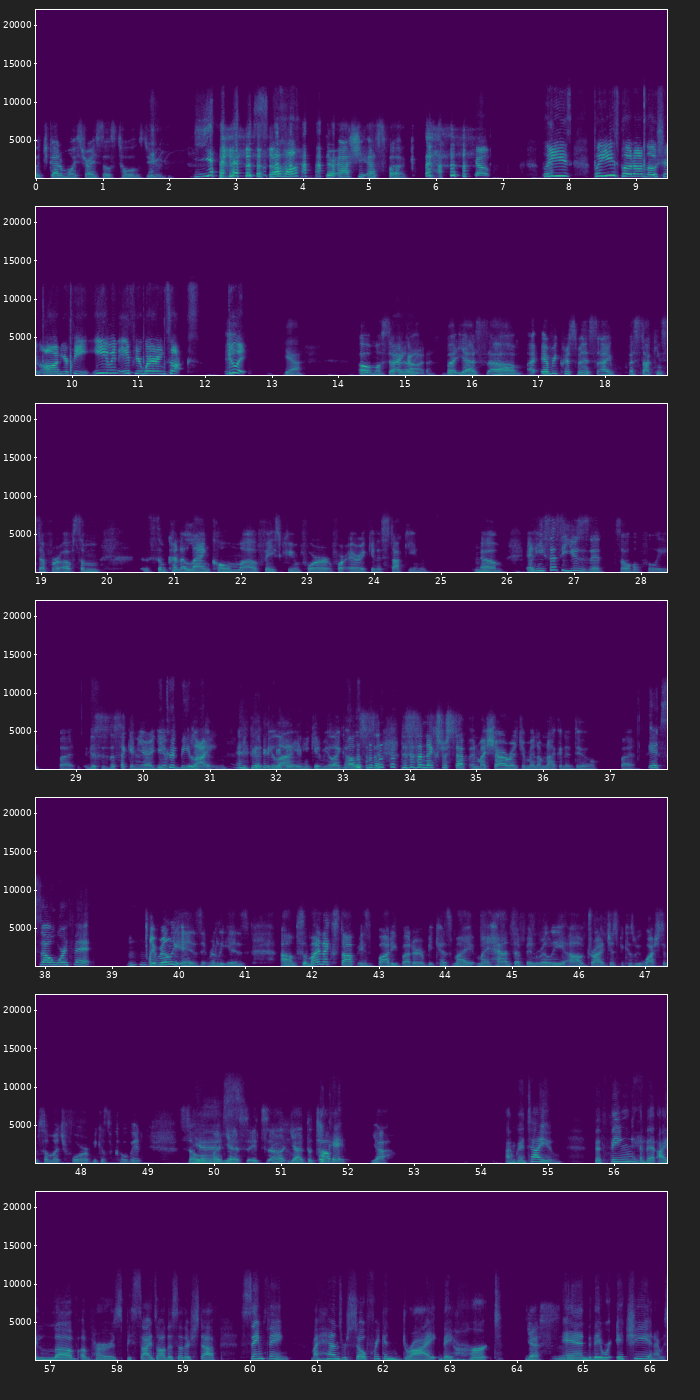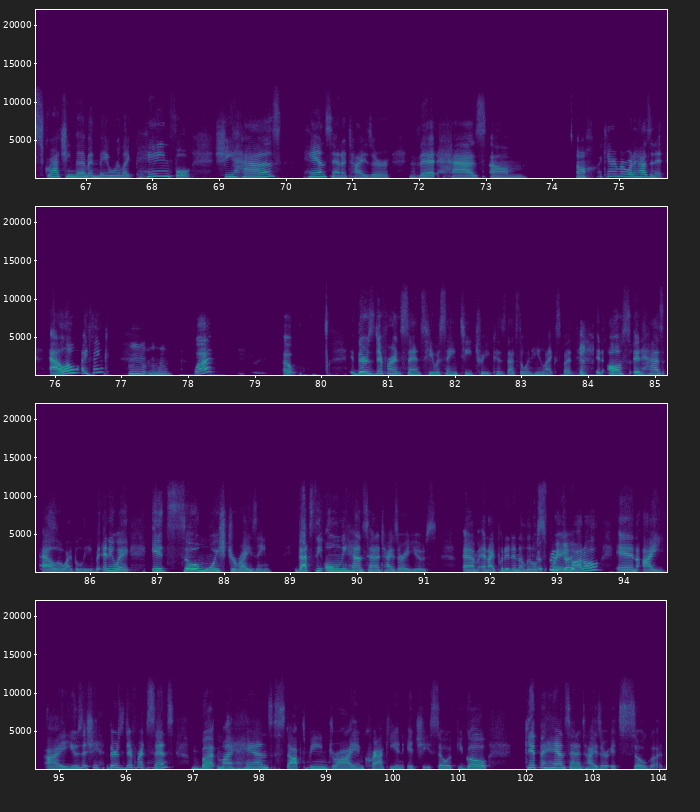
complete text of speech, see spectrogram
but you got to moisturize those toes, dude. Yes Uh-huh. They're ashy as fuck. Yep. Please, please put on lotion on your feet, even if you're wearing socks. Do it. yeah Oh, most definitely. God. But yes, um, I, every Christmas I a stocking stuffer of some some kind of Lancome uh, face cream for for Eric in his stocking. Mhm. Um, and he says he uses it, so hopefully. But this is the second year I he give. could be give the- lying. He could be lying. He could be like, "Oh, this is a this is an extra step in my shower regimen. I'm not gonna do." But it's so worth it Mhm. it really is. It really is. Um, so my next stop is body butter because my my hands have been really uh, dry just because we washed them so much for because of COVID. So, but Yes. yes, it's uh, yeah the top. okay Yeah. I'm going to tell you the thing Yeah. that I love of hers, besides all this other stuff, same thing. My hands were so freaking dry, they hurt Yes. Mm. and they were itchy, and I was scratching them and they were like painful. She has hand sanitizer that has, um, oh, I can't remember what it has in it. Aloe, I think. Mm-hmm. What? Oh, there's different scents. He was saying tea tree because that's the one he Mhm. likes, but it also it has aloe, I believe. But anyway, it's so moisturizing. That's the only hand sanitizer I use. Um, and I put it in a little That's spray bottle, and I I use it. She there's different scents, but my hands stopped being dry and cracky and itchy. So if you go get the hand sanitizer, it's so good.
